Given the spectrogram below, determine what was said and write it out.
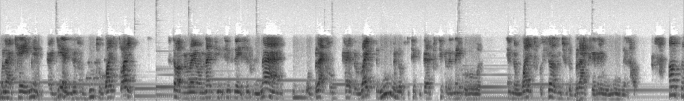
when I came in. Again, this was due to white flight starting around 1968, 69, where blacks had the right to move in those particular, that particular neighborhood, and the whites were selling to the blacks, and they were moving out. Oh, so,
